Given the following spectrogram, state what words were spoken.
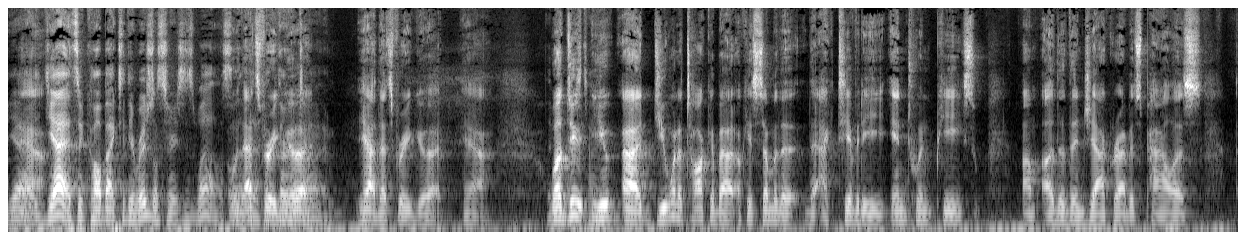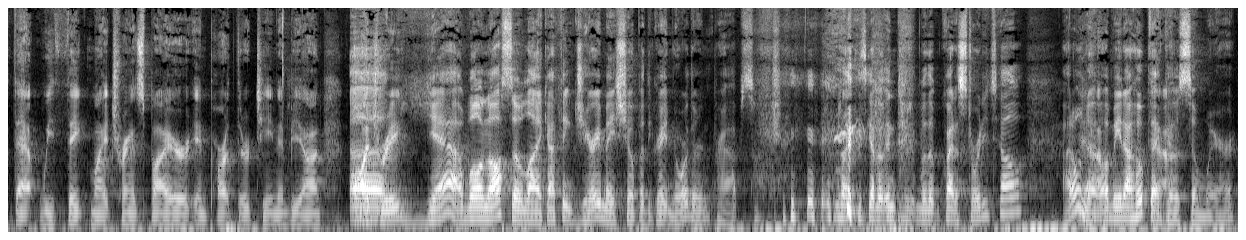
Yeah. yeah. It's a callback to the original series as well. So Oh, that's very good. time. Yeah, that's very good. Yeah. well, be this dude, you uh, do you want to talk about okay some of the the activity in Twin Peaks, um, other than Jack Rabbit's Palace, that we think might transpire in Part Thirteen and beyond? Audrey. Uh, yeah, well, and also like I think Jerry may show up at the Great Northern, perhaps. like he's got a, with a, quite a story to tell. I don't Yeah. know. I mean, I hope that Yeah. goes somewhere.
